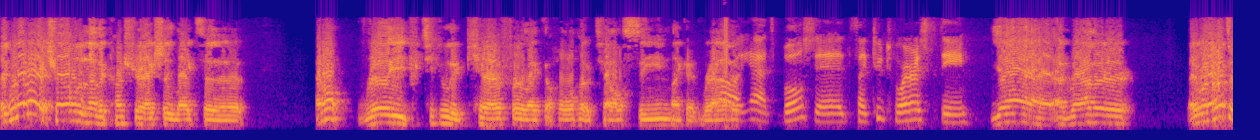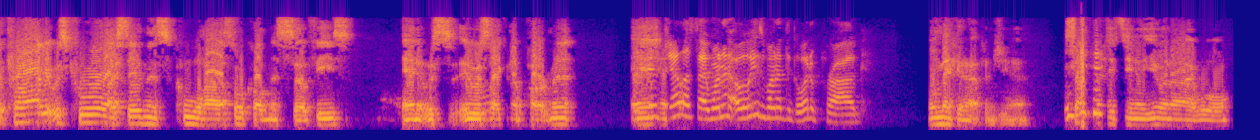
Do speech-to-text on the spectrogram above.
Like whenever I travel to another country, I actually like to. I don't really particularly care for like the whole hotel scene. Like I'd oh, rather. Oh yeah, it's bullshit. It's like too touristy. Yeah, I'd rather. Like when I went to Prague, it was cool. I stayed in this cool hostel called Miss Sophie's, and it was it was like an apartment. I'm so jealous. I want to always wanted to go to Prague. We'll make it happen, Gina. Some days, you know, you and I will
